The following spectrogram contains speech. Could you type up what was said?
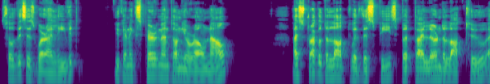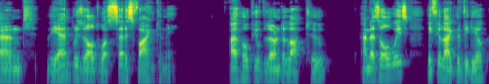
so this is where I leave it. You can experiment on your own now. I struggled a lot with this piece, but I learned a lot too, and the end result was satisfying to me. I hope you've learned a lot too, and as always, if you like the video,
